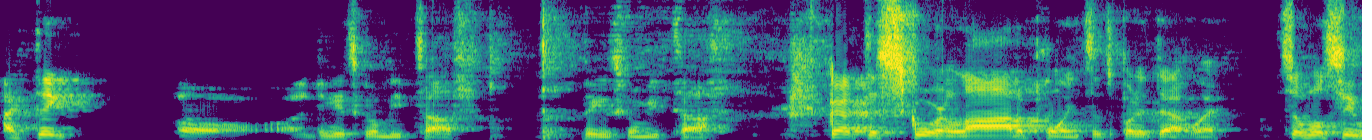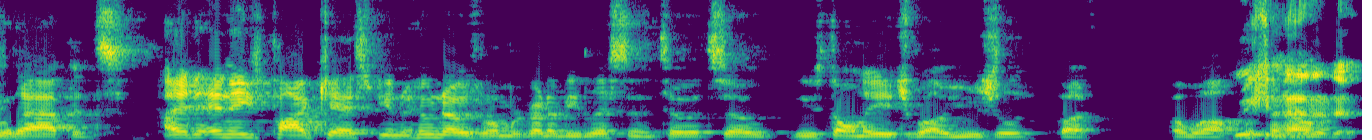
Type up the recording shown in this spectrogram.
I think oh I think it's going to be tough. I think it's going to be tough. Got to score a lot of points. Let's put it that way. So we'll see what happens. And, and these podcasts, you know, who knows when we're going to be listening to it. So these don't age well usually. But oh well. We can edit it.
